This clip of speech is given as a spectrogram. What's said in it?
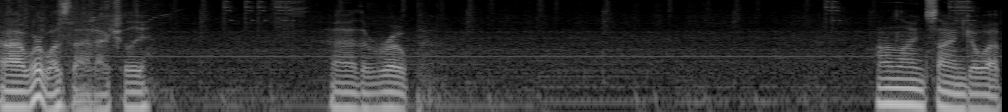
Uh, where was that, actually? Uh, the rope. Online sign go up.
